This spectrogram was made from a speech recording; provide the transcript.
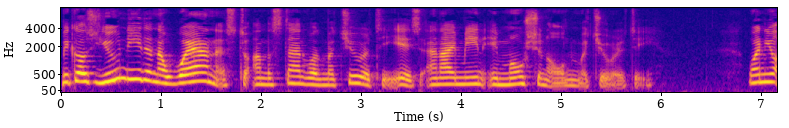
Because you need an awareness to understand what maturity is, and I mean emotional maturity. When you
